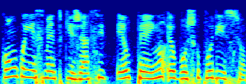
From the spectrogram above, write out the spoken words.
com o conhecimento que já se, eu tenho, eu busco por isso.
